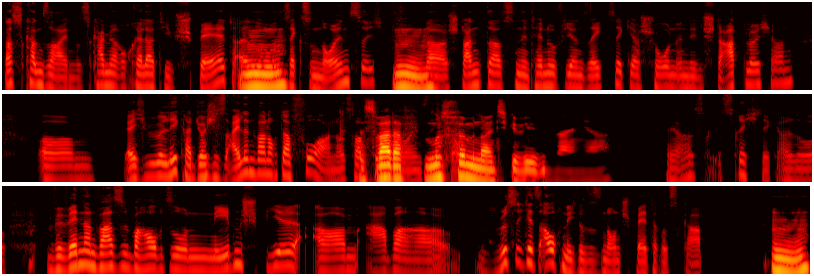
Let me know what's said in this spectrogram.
Das kann sein. Das kam ja auch relativ spät, also Mhm. 96. Mhm. Da stand das Nintendo 64 ja schon in den Startlöchern. Ähm, ja, ich überlege gerade, Yoshi's Island war noch davor. Ne? Das war, Das war da, 95, muss glaub ich. 95 gewesen sein, ja. Ja, ist, ist richtig. Also, wenn, dann war es überhaupt so ein Nebenspiel, ähm, aber wüsste ich jetzt auch nicht, dass es noch ein späteres gab. Mhm.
